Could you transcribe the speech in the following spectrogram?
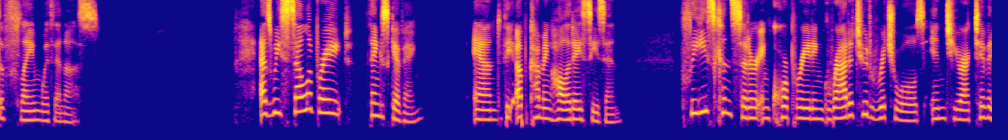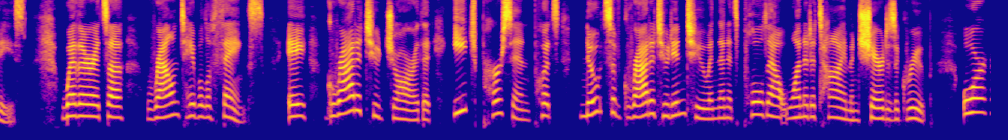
the flame within us. As we celebrate Thanksgiving and the upcoming holiday season, please consider incorporating gratitude rituals into your activities, whether it's a round table of thanks, a gratitude jar that each person puts notes of gratitude into and then it's pulled out one at a time and shared as a group, or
